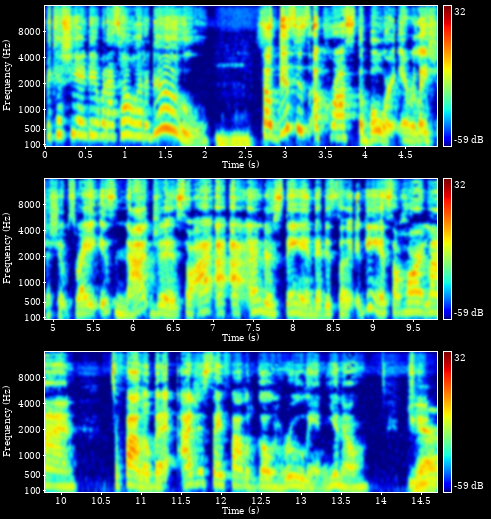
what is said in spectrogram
because she ain't did what I told her to do. Mm-hmm. So this is across the board in relationships, right? It's not just so I, I I understand that it's a again it's a hard line to follow, but I just say follow the golden rule and you know, yeah,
